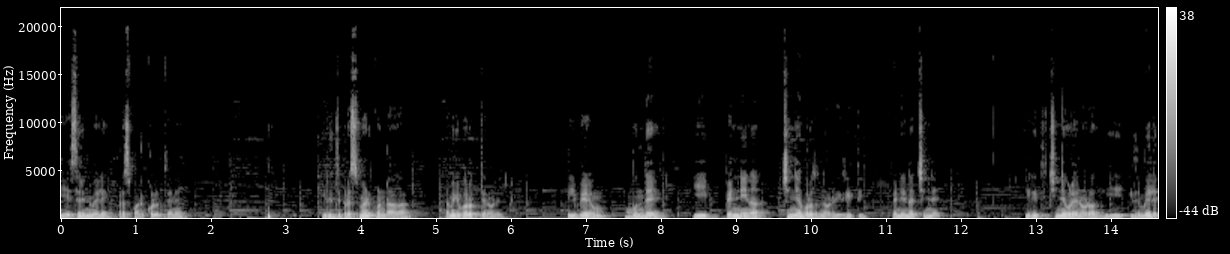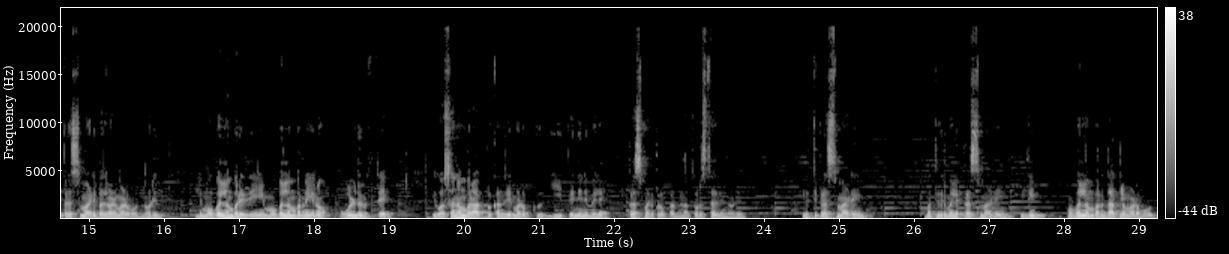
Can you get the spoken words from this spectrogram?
ಈ ಹೆಸರಿನ ಮೇಲೆ ಪ್ರೆಸ್ ಮಾಡಿಕೊಳ್ಳುತ್ತೇನೆ. ಈ ರೀತಿ ಪ್ರೆಸ್ ಮಾಡಿಕೊಂಡಾಗ ನಮಗೆ ಬರುತ್ತೆ ನೋಡಿ. ಇಲ್ಲಿ ಬೇ, ಮುಂದೆ ಈ ಪೆನ್ನಿನ ಚಿಹ್ನೆ ಬರುತ್ತೆ ನೋಡಿ ಈ ರೀತಿ. ಪೆನ್ನಿನ ಚಿಹ್ನೆ. ಈ ರೀತಿ ಚಿಹ್ನೆಗಳೇ ನೋಡು. ಈ ಇದ್ರ ಮೇಲೆ ಪ್ರೆಸ್ ಮಾಡಿ ಬದಲಾವಣೆ ಮಾಡ್ಬೋದು. ನೋಡಿ, ಇಲ್ಲಿ ಮೊಬೈಲ್ ನಂಬರ್ ಇದೆ. ಈ ಮೊಬೈಲ್ ನಂಬರ್ನ ಏನೋ ಓಲ್ಡ್ ಇರುತ್ತೆ. ಈಗ ಹೊಸ ನಂಬರ್ ಹಾಕ್ಬೇಕಂದ್ರೆ ಏನು ಮಾಡಬೇಕು? ಈ ಪೆನ್ನಿನ ಮೇಲೆ ಪ್ರೆಸ್ ಮಾಡಿಕೊಳ್ಬೇಕು, ಅದನ್ನು ತೋರಿಸ್ತಾ ಇದ್ದೀನಿ ನೋಡಿ. ಈ ರೀತಿ ಪ್ರೆಸ್ ಮಾಡಿ, ಮತ್ತು ಇದ್ರ ಮೇಲೆ ಪ್ರೆಸ್ ಮಾಡಿ, ಇಲ್ಲಿ ಮೊಬೈಲ್ ನಂಬರ್ ದಾಖಲೆ ಮಾಡಬಹುದು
